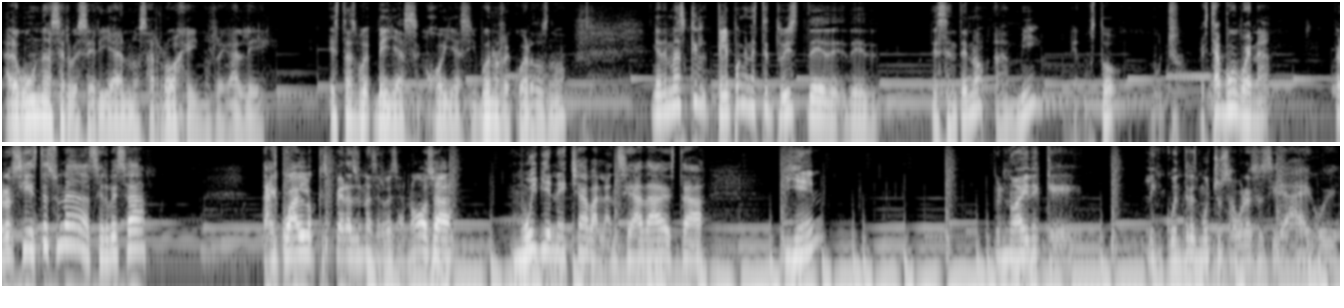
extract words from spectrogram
alguna cervecería nos arroje y nos regale estas bellas joyas y buenos recuerdos, ¿no? Y además que, le pongan este twist de centeno, a mí me gustó mucho. Está muy buena. Pero sí, esta es una cerveza tal cual lo que esperas de una cerveza, ¿no? O sea, muy bien hecha, balanceada, está bien. Pero no hay de que le encuentres muchos sabores así de, ay, güey,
